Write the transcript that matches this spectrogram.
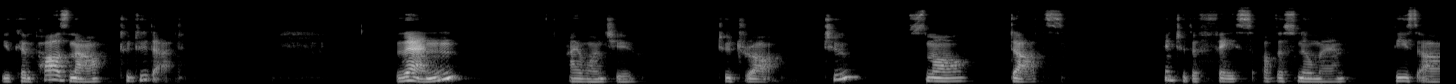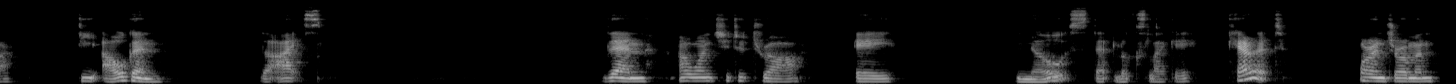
You can pause now to do that. Then I want you to draw two small dots into the face of the snowman. These are die Augen, the eyes. Then I want you to draw a nose that looks like a carrot, or in German,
